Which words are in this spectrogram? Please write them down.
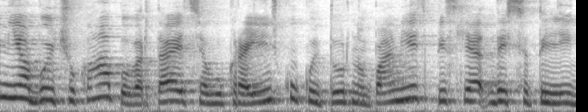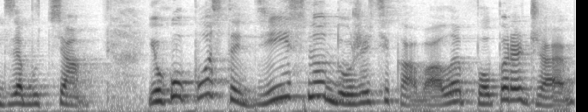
Ім'я Бойчука повертається в українську культурну пам'ять після десятиліть забуття. Його постать дійсно дуже цікава, але попереджаю,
